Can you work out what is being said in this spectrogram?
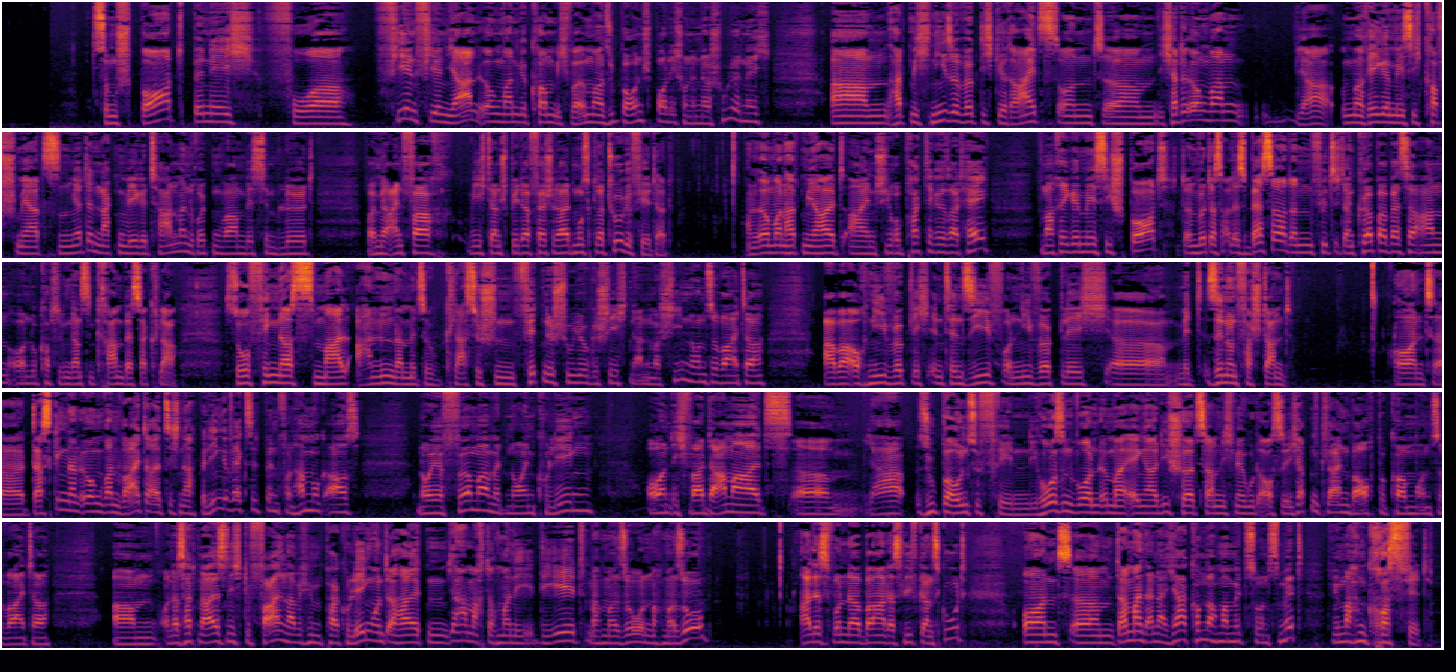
Zum Sport bin ich vor vielen, vielen Jahren irgendwann gekommen. Ich war immer super unsportlich, schon in der Schule nicht. Ähm, hat mich nie so wirklich gereizt und ähm, ich hatte irgendwann ja immer regelmäßig Kopfschmerzen. Mir hat der Nacken wehgetan, mein Rücken war ein bisschen blöd, weil mir einfach, wie ich dann später feststellte, halt Muskulatur gefehlt hat. Und irgendwann hat mir halt ein Chiropraktiker gesagt, hey, mach regelmäßig Sport, dann wird das alles besser, dann fühlt sich dein Körper besser an und du kommst mit dem ganzen Kram besser klar. So fing das mal an, dann mit so klassischen Fitnessstudio-Geschichten an Maschinen und so weiter, aber auch nie wirklich intensiv und nie wirklich äh, mit Sinn und Verstand. Und äh, das ging dann irgendwann weiter, als ich nach Berlin gewechselt bin, von Hamburg aus. Neue Firma mit neuen Kollegen. Und ich war damals ähm, ja super unzufrieden. Die Hosen wurden immer enger, die Shirts haben nicht mehr gut ausgesehen. Ich habe einen kleinen Bauch bekommen und so weiter. Ähm, und das hat mir alles nicht gefallen. Habe ich mit ein paar Kollegen unterhalten. Ja, mach doch mal eine Diät, mach mal so und mach mal so. Alles wunderbar, das lief ganz gut. Und ähm, dann meint einer, ja, komm doch mal mit zu uns mit. Wir machen CrossFit.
